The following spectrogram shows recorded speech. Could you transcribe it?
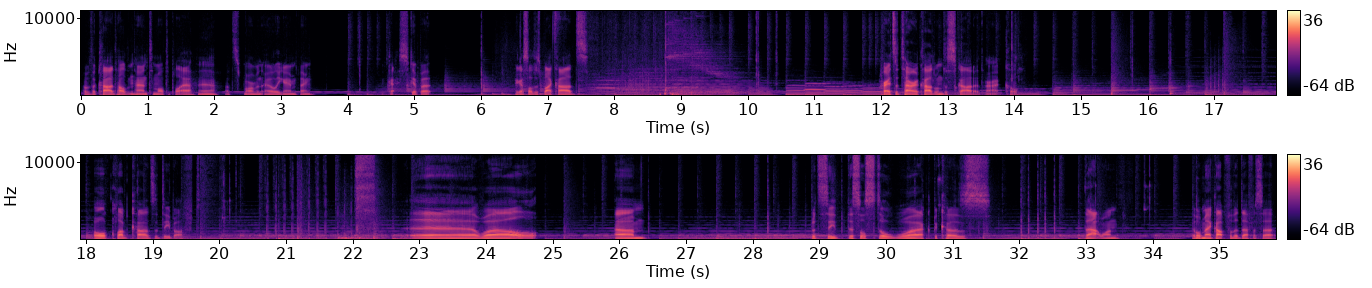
of the card held in hand to multiplier. Yeah, that's more of an early game thing. Okay, skip it. I guess I'll just buy cards. Creates a tarot card when discarded. Alright, cool. All club cards are debuffed. Uh, well... Um... But see, this'll still work because... That one. It'll make up for the deficit.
